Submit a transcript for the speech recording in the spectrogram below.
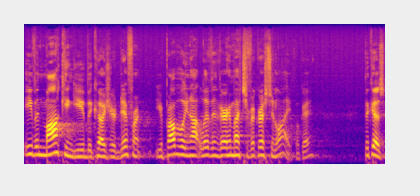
even mocking you because you're different, you're probably not living very much of a Christian life, okay? Because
